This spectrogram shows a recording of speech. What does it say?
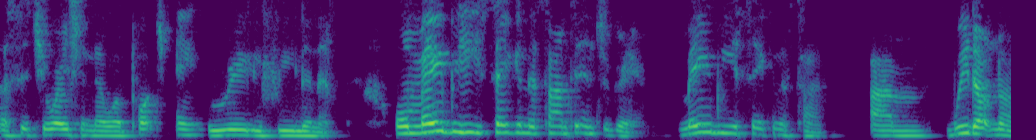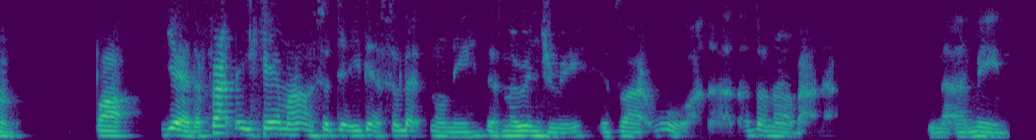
a situation there where Poch ain't really feeling him, or maybe he's taking his time to integrate him. Maybe he's taking his time. Um, we don't know, but yeah, the fact that he came out and said that he didn't select Noni, there's no injury. It's like, oh, I, I, don't know about that. You know what I mean?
